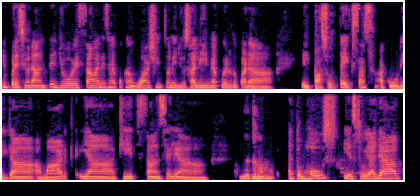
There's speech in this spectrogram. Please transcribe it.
impresionante. Yo estaba en esa época en Washington y yo salí, me acuerdo, para El Paso, Texas, a cubrir a, Mark y a Keith Stansel y a, Tom? a Tom House y estoy allá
